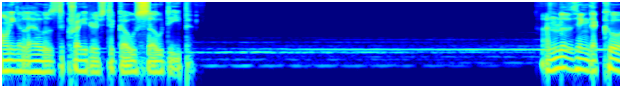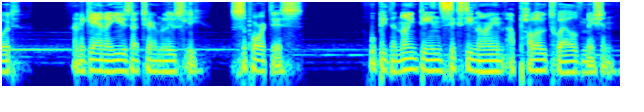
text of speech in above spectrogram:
only allows the craters to go so deep. Another thing that could, and again I use that term loosely, support this would be the 1969 Apollo 12 mission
